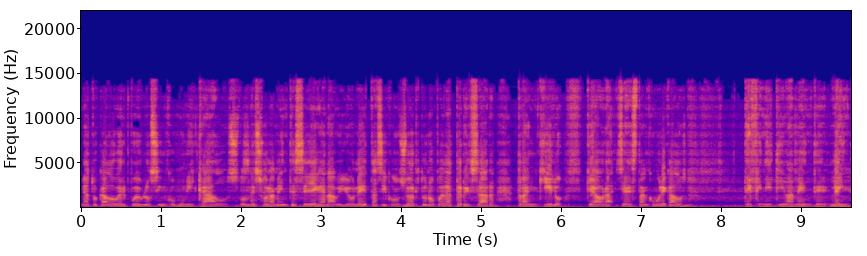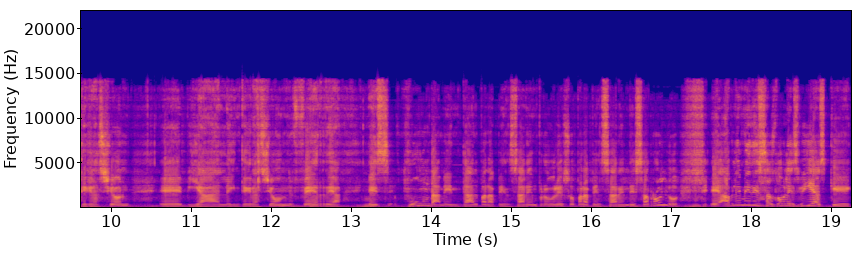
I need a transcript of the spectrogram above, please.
Me ha tocado ver pueblos incomunicados, donde solamente se llegan avionetas y con suerte uno puede aterrizar tranquilo, que ahora ya están comunicados definitivamente la integración eh, vial, la integración férrea es fundamental para pensar en progreso, para pensar en desarrollo. Eh, hábleme de esas dobles vías que,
